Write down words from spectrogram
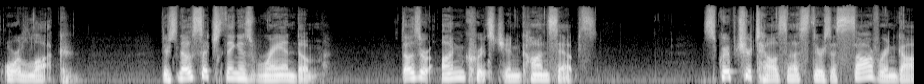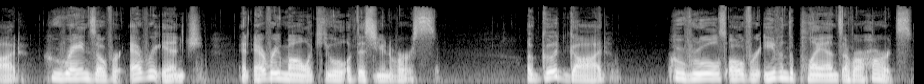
or luck. There's no such thing as random. Those are unchristian concepts. Scripture tells us there's a sovereign God who reigns over every inch and every molecule of this universe. A good God who rules over even the plans of our hearts.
